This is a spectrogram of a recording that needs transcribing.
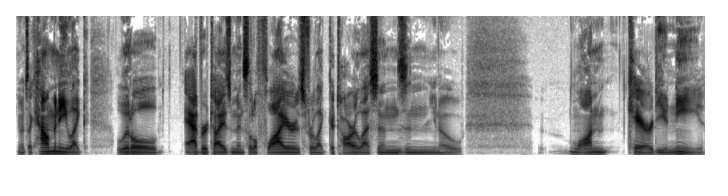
You know, it's like how many like little advertisements, little flyers for like guitar lessons and, you know, lawn care do you need?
